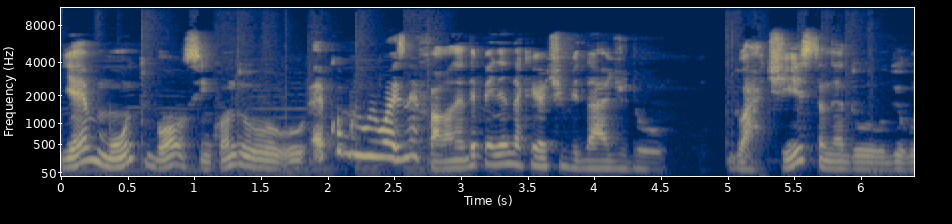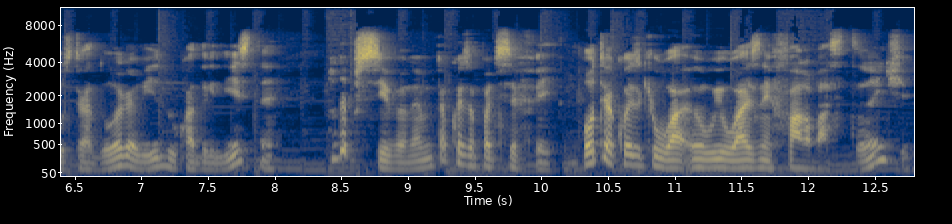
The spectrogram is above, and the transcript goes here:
E é muito bom, assim, quando. É como o Will Eisner fala, né? Dependendo da criatividade do, do artista, né? Do, do ilustrador ali, do quadrinista, tudo é possível, né? Muita coisa pode ser feita. Outra coisa que o, Will Eisner fala bastante,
